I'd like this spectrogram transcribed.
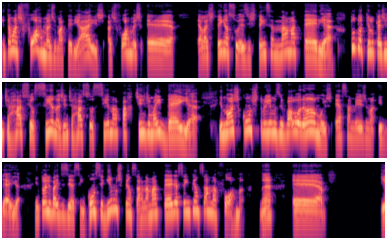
Então, as formas materiais, as formas. É, elas têm a sua existência na matéria. Tudo aquilo que a gente raciocina, a gente raciocina a partir de uma ideia. E nós construímos e valoramos essa mesma ideia. Então ele vai dizer assim: conseguimos pensar na matéria sem pensar na forma, né? É, e,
